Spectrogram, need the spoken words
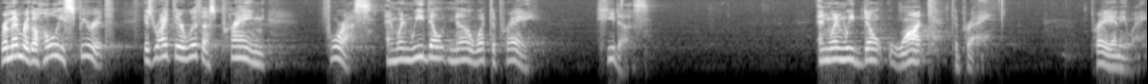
Remember, the Holy Spirit is right there with us, praying for us. And when we don't know what to pray, He does. And when we don't want to pray, pray anyway.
